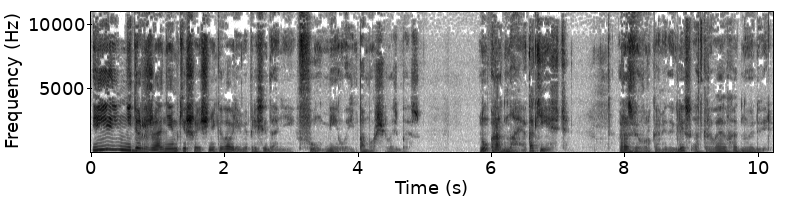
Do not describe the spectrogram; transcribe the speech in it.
и недержанием кишечника во время приседаний. Фу, милый, поморщилась Бесс. Ну, родная, как есть. Развел руками Деглис, открывая входную дверь.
